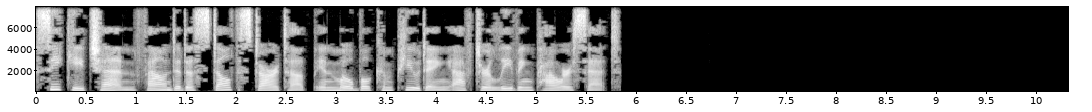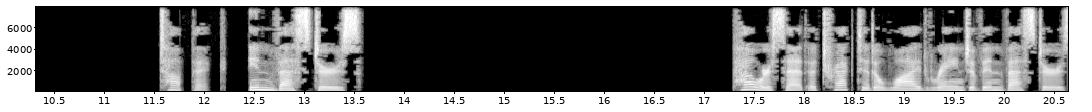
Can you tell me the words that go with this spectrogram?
Siki Chen founded a stealth startup in mobile computing after leaving PowerSet. Investors. PowerSet attracted a wide range of investors,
